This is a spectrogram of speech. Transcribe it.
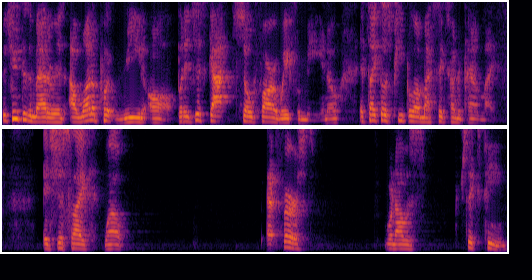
The truth of the matter is, I want to put read all, but it just got so far away from me, you know? It's like those people on my 600 pound life. It's just like, well, at first, when I was 16,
